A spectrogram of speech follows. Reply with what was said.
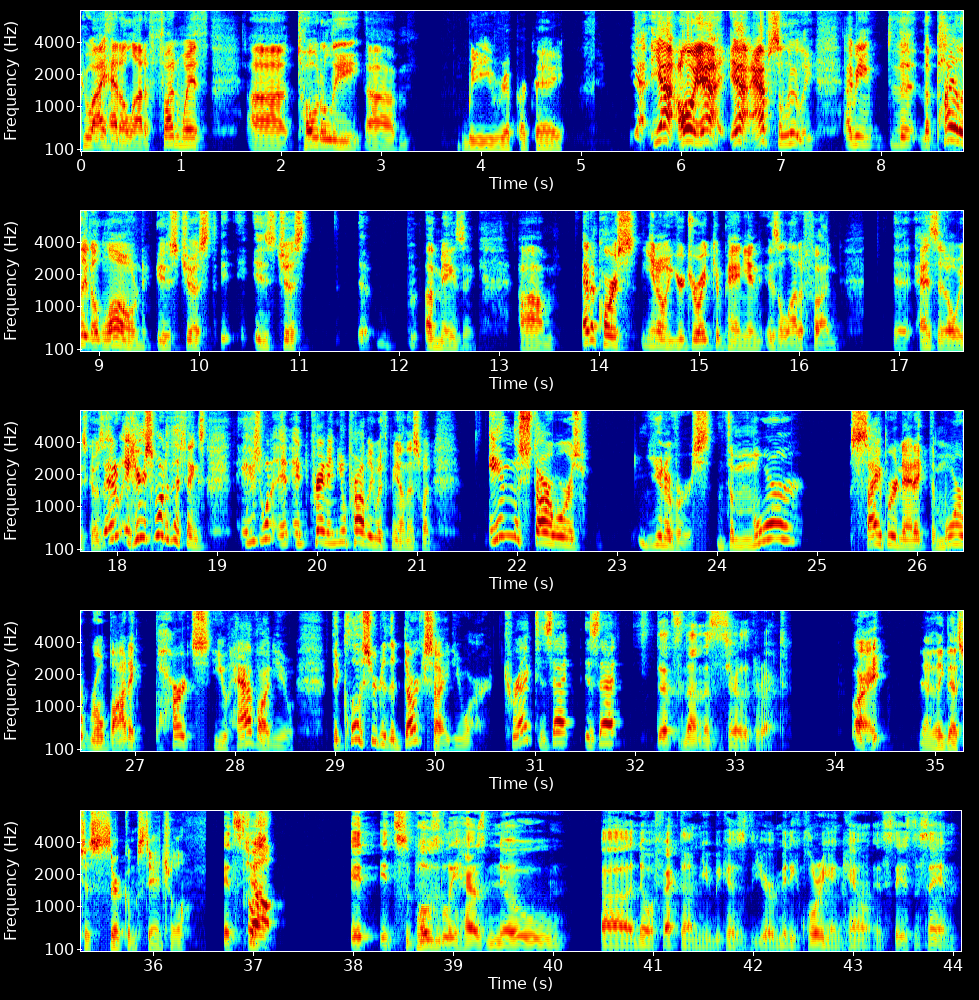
who i had a lot of fun with uh, totally um, Witty repartee. yeah, yeah, oh yeah, yeah, absolutely. I mean, the the pilot alone is just is just uh, amazing. Um and of course, you know, your droid companion is a lot of fun. uh, as it always goes. And here's one of the things. Here's one, and, and Brandon, you'll probably with me on this one. In the Star Wars universe, the more cybernetic, the more robotic parts you have on you, the closer to the dark side you are. Correct? Is that is that That's not necessarily correct. all right? Yeah, I think that's just circumstantial. It's just well, it it supposedly has no uh no effect on you because your midi-chlorian count it stays the same.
